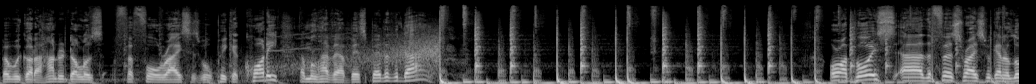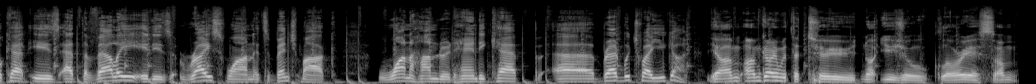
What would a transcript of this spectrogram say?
but we've got $100 for four races. We'll pick a quaddy and we'll have our best bet of the day. All right, boys. Uh, the first race we're going to look at is at the Valley. It is race one. It's a benchmark 100 handicap. Uh, Brad, which way are you going? Yeah, I'm, I'm going with the two, not usual glorious. I'm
